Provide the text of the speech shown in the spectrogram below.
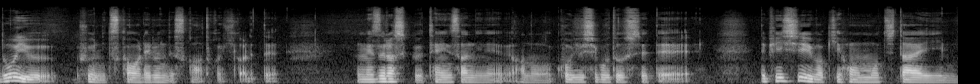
どういう風に使われるんですかとか聞かれて珍しく店員さんにねあのこういう仕事をしててで PC は基本持ちたいん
